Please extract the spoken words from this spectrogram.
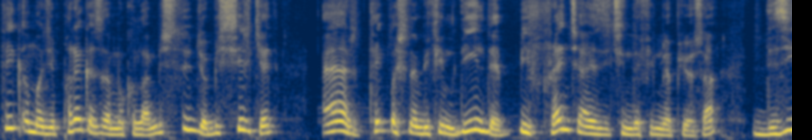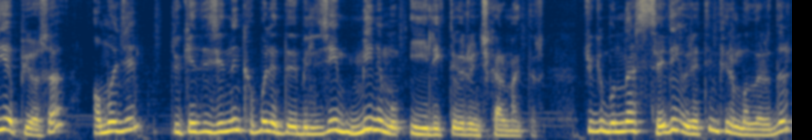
Tek amacı para kazanmak olan bir stüdyo, bir şirket eğer tek başına bir film değil de bir franchise içinde film yapıyorsa, dizi yapıyorsa amacı tüketicinin kabul edebileceği minimum iyilikte ürün çıkarmaktır. Çünkü bunlar seri üretim firmalarıdır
